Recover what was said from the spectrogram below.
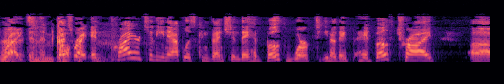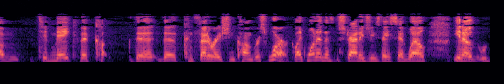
Uh, right. Uh, and then call- that's right. And prior to the Annapolis Convention, they had both worked. You know, they had both tried um, to make the the the Confederation Congress work. Like one of the strategies they said, well, you know,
